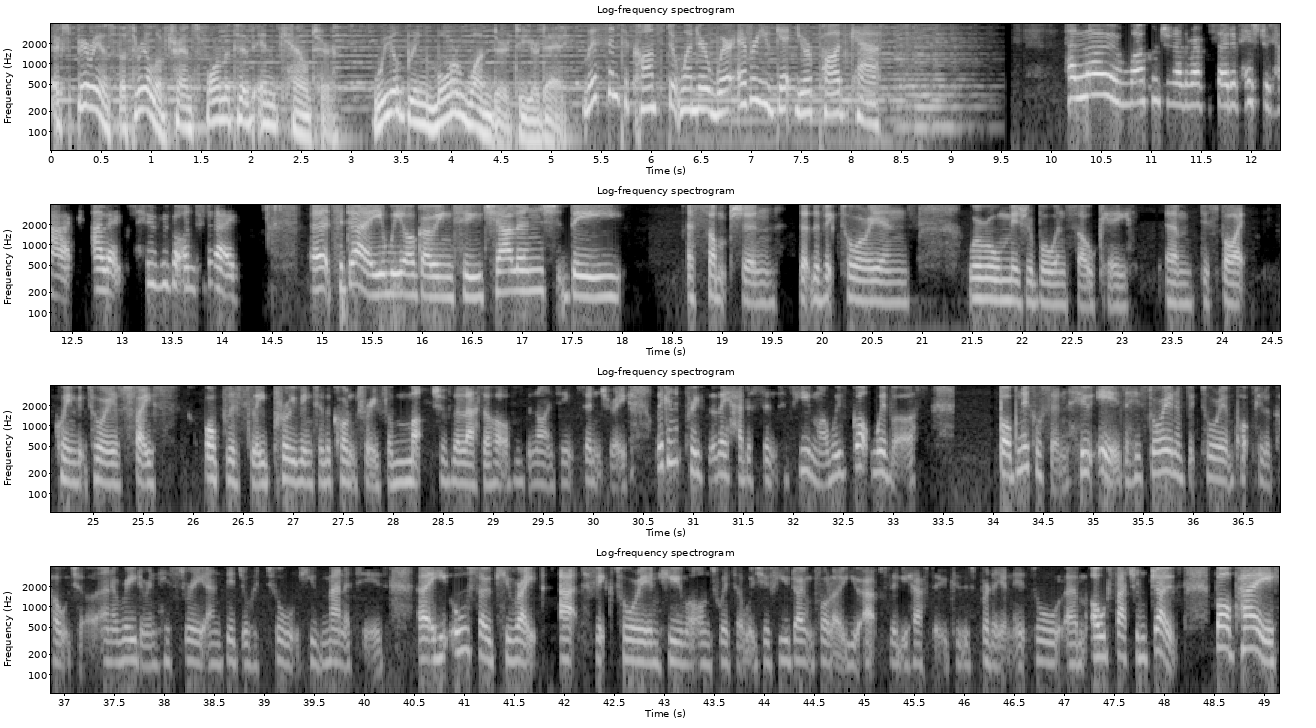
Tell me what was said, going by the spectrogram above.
Experience the thrill of transformative encounter. We'll bring more wonder to your day. Listen to Constant Wonder wherever you get your podcasts. Hello and welcome to another episode of History Hack. Alex, who have we got on today? Uh, today we are going to challenge the assumption that the Victorians were all miserable and sulky, um, despite Queen Victoria's face obviously proving to the contrary for much of the latter half of the 19th century. We're going to prove that they had a sense of humour. We've got with us Bob Nicholson, who is a historian of Victorian popular culture and a reader in history and digital humanities. Uh, he also curates at Victorian Humour on Twitter, which, if you don't follow, you absolutely have to because it's brilliant. It's all um, old fashioned jokes. Bob, hey.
